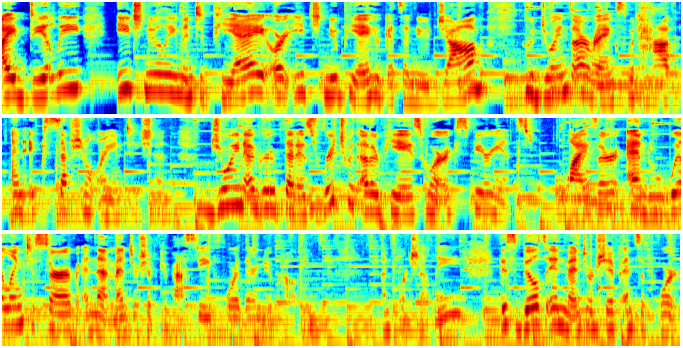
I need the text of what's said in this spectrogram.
Ideally, each newly minted PA or each new PA who gets a new job who joins our ranks would have an exceptional orientation. Join a group that is rich with other PAs who are experienced, wiser, and willing to serve in that mentorship capacity for their new colleagues. Unfortunately, this built in mentorship and support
